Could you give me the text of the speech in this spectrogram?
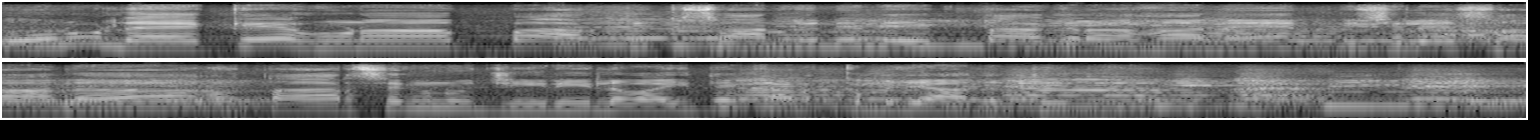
ਉਹਨੂੰ ਲੈ ਕੇ ਹੁਣ ਭਾਰਤੀ ਕਿਸਾਨ ਯੂਨੀਅਨ ਏਕਤਾ ਅਗਰਾਹਾਂ ਨੇ ਪਿਛਲੇ ਸਾਲ ਅਵਤਾਰ ਸਿੰਘ ਨੂੰ ਜੀਰੀ ਲਵਾਈ ਤੇ ਕਣਕ ਬਜਾ ਦਿੱਤੀ ਸੀ।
